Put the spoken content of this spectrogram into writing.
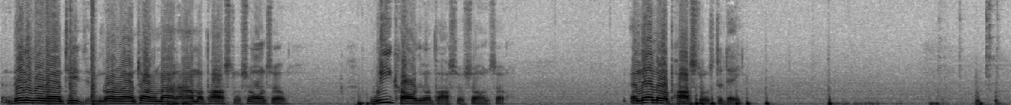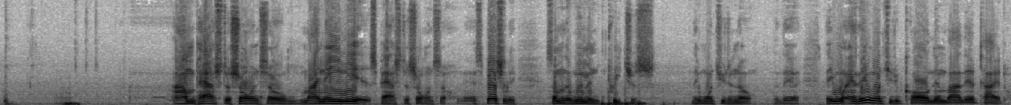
they didn't go around teach, go around talking about I'm apostle so and so. We call them apostle so and so. And there are no apostles today. I'm Pastor so and so. My name is Pastor so and so. Especially some of the women preachers. They want you to know that they they want and they want you to call them by their title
